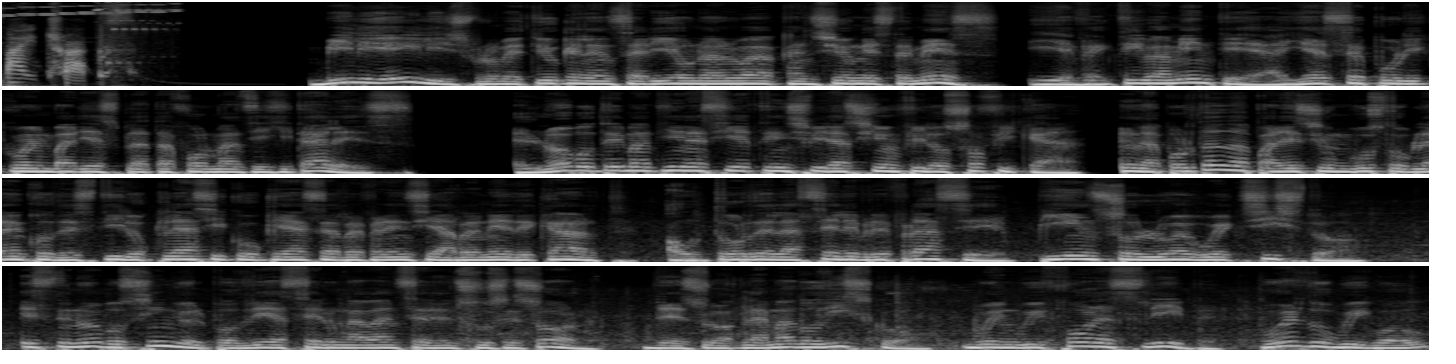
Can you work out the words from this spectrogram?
By. Billie Eilish prometió que lanzaría una nueva canción este mes, y efectivamente ayer se publicó en varias plataformas digitales. El nuevo tema tiene cierta inspiración filosófica. En la portada aparece un busto blanco de estilo clásico que hace referencia a René Descartes, autor de la célebre frase Pienso luego existo. Este nuevo single podría ser un avance del sucesor, de su aclamado disco When We Fall Asleep, Where Do We Go?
